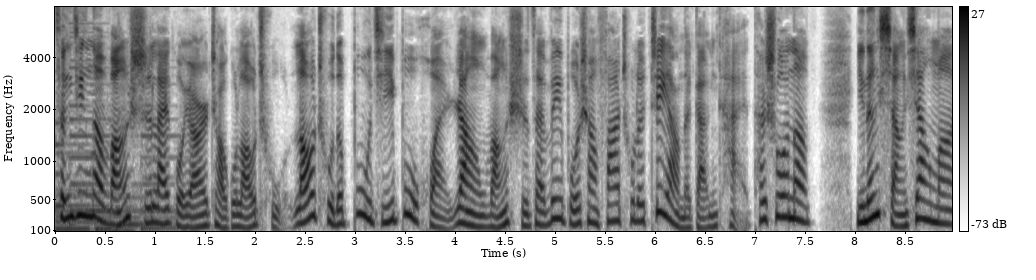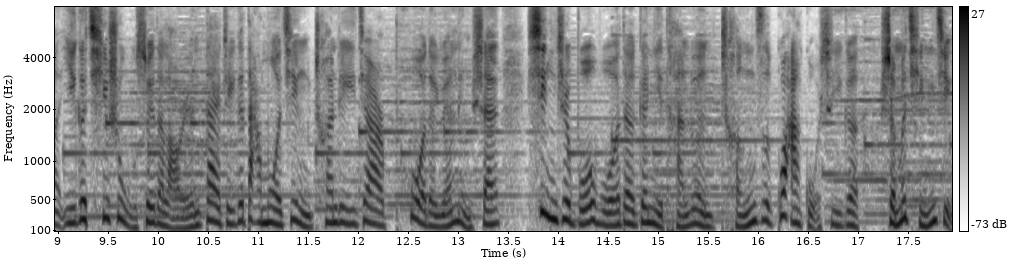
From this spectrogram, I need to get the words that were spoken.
曾经呢，王石来果园找过老楚，老楚的不急不缓让王石在微博上发出了这样的感慨。他说呢：“你能想象吗？一个七十五岁的老人戴着一个大墨镜，穿着一件破的圆领衫，兴致勃勃地跟你谈论橙子挂果是一个什么情景？”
